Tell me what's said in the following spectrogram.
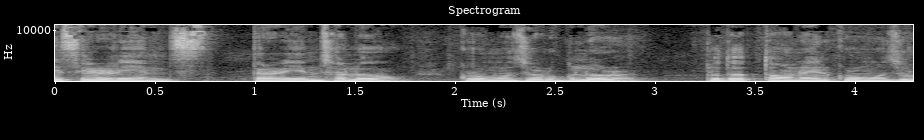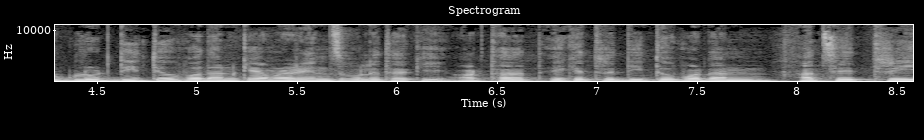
এস এর রেঞ্জ তার রেঞ্জ হলো ক্রোমোজোরগুলোর প্রদত্ত অনের ক্রোমোজোরগুলোর দ্বিতীয় উপাদানকে আমরা রেঞ্জ বলে থাকি। অর্থাৎ এক্ষেত্রে দ্বিতীয় উপাদান আছে থ্রি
